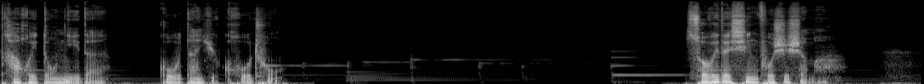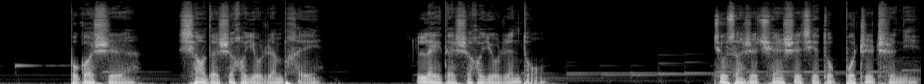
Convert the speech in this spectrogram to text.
他会懂你的孤单与苦楚。所谓的幸福是什么？不过是笑的时候有人陪，累的时候有人懂。就算是全世界都不支持你，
